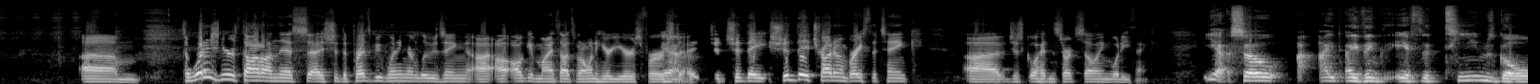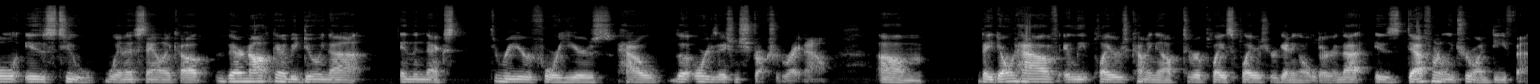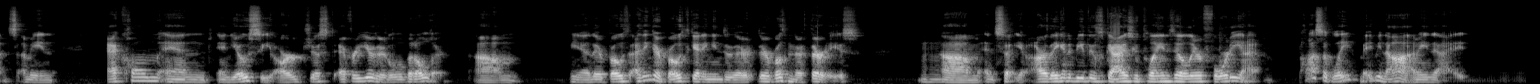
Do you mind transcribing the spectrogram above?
Um, so what is your thought on this? Uh, should the Preds be winning or losing? Uh, I'll, I'll, give my thoughts, but I want to hear yours first. Yeah. Uh, should, should, they should they try to embrace the tank? Uh, just go ahead and start selling. What do you think? Yeah, so I, I think if the team's goal is to win a Stanley Cup, they're not going to be doing that in the next three or four years. How the organization's structured right now, um, they don't have elite players coming up to replace players who are getting older, and that is definitely true on defense. I mean, Ekholm and and Josi are just every year they're a little bit older. Um, you know, they're both. I think they're both getting into their. They're both in their 30s mm-hmm. um, and so, you know, are they going to be those guys who play until they're forty? possibly, maybe not. I mean, I,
